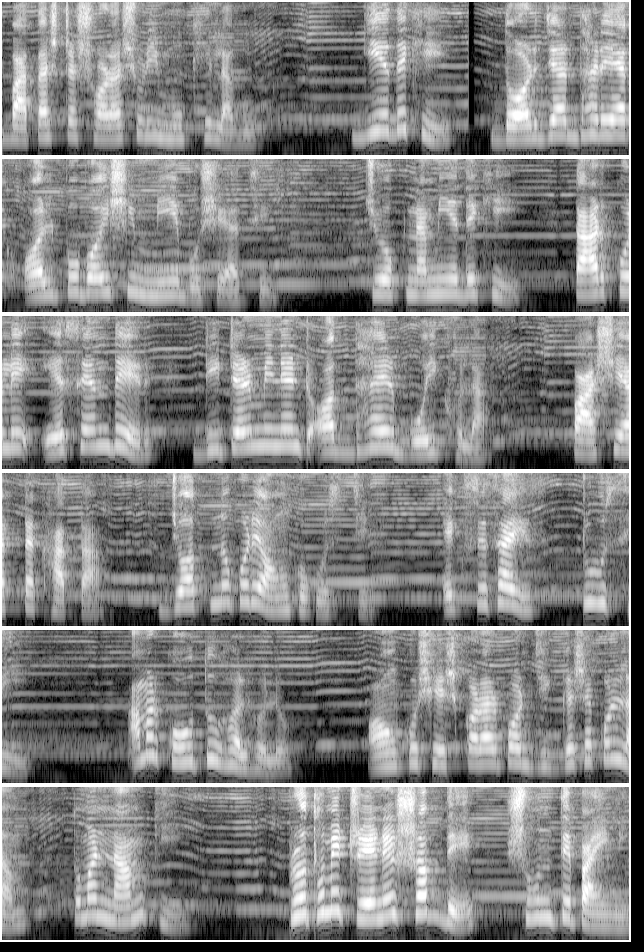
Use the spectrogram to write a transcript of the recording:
বাতাসটা সরাসরি মুখে লাগুক। গিয়ে দেখি দরজার ধারে এক অল্প বয়সী মেয়ে বসে আছে। চোখ নামিয়ে দেখি তার কোলে এসএনদের ডিটারমিনেন্ট অধ্যায়ের বই খোলা। পাশে একটা খাতা, যত্ন করে অঙ্ক কষছে। এক্সারসাইজ টু সি। আমার কৌতূহল হলো। অঙ্ক শেষ করার পর জিজ্ঞাসা করলাম, তোমার নাম কি? প্রথমে ট্রেনের শব্দে শুনতে পাইনি।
